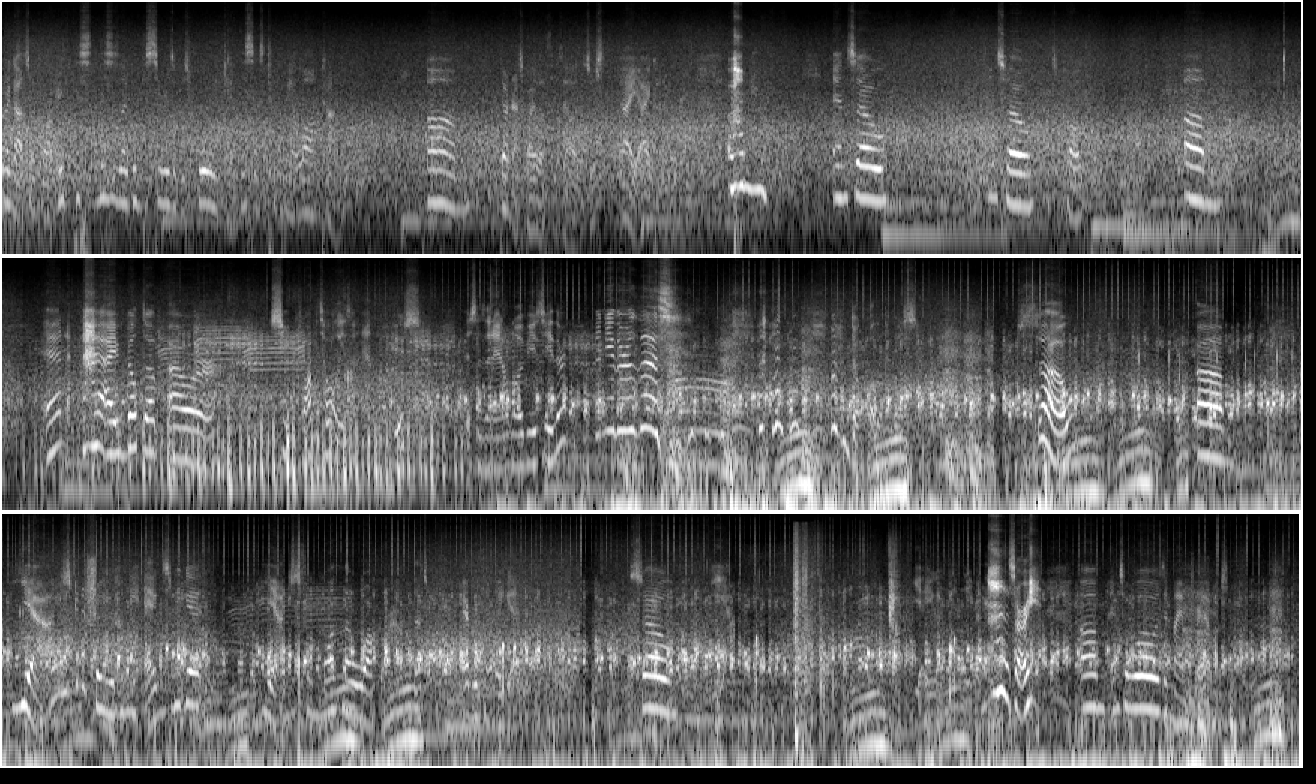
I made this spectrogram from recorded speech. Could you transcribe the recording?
what I got so far. It, this, this is like with the series of this whole weekend. This has taken me a long time. Um, don't ask why I left these out. It's just, I, I kind of agree. Um, and so, and so, what's it called? Um, and I built up our sheep farm. Totally isn't animal abuse. This isn't animal abuse either. And neither is this. Don't call it abuse. So, um, yeah, I'm just gonna show you how many eggs we get. Yeah, just from one little walk around. That's everything we get. So, yeah. Yeah, you got me leaving. Sorry. Um, and so what was in my inventory? That was,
